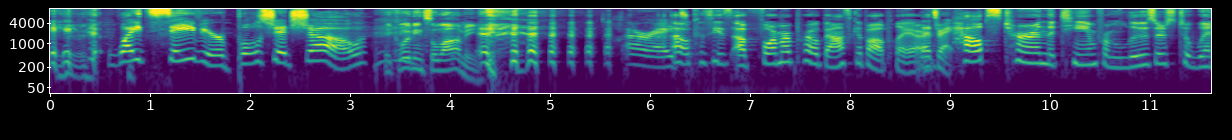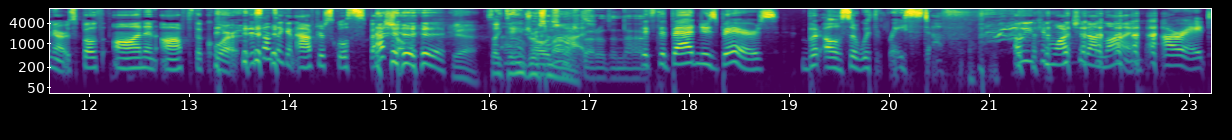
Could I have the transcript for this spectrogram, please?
a white savior bullshit show. including salami. All right. Oh, because he's a former pro basketball player. That's right. Helps turn the team from losers to winners, both on and off the court. This sounds like an after school special. yeah, it's like Dangerous Oh, much Minds. better than that. It's the Bad News Bears, but also with race stuff. oh, you can watch it online. All right.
